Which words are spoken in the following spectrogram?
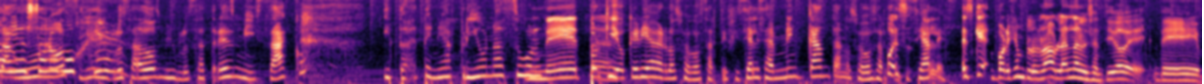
soy esa 1, mujer. mi blusa 2, mi blusa 3, mi saco. Y todavía tenía frío en azul. Neta. Porque yo quería ver los fuegos artificiales. A mí me encantan los fuegos Pues, artificiales. Es que, por ejemplo, no hablando en el sentido de, de-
